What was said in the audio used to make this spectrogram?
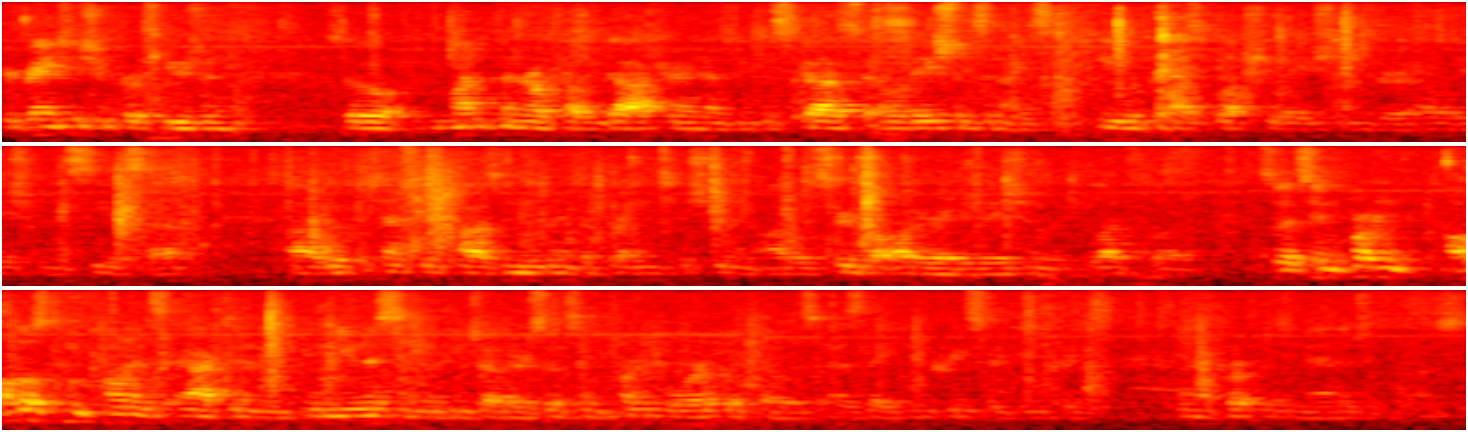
your brain tissue perfusion, so Monro Kellie doctrine, as we discussed, elevations in ICP would cause fluctuations or elevation in CSF, uh, would potentially cause movement of brain tissue and auto, cerebral autoregulation with blood flow. So it's important, all those components act in, in unison with each other, so it's important to work with those as they increase or decrease and appropriately manage those.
